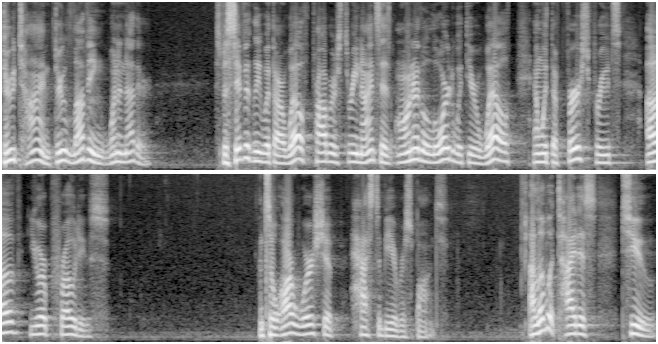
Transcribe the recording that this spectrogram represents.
through time, through loving one another. Specifically with our wealth, Proverbs 3 9 says, Honor the Lord with your wealth and with the first fruits of your produce. And so our worship has to be a response. I love what Titus 2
